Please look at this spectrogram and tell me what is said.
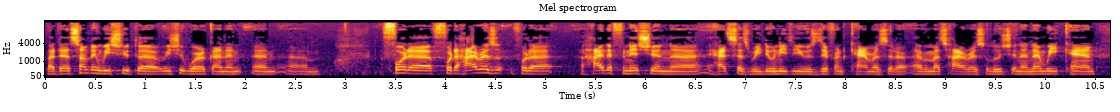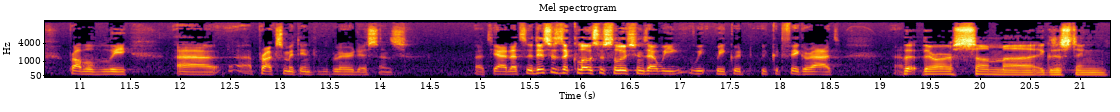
but that's something we should uh, we should work on. And, and um, for the for the high res for the high definition uh, headsets, we do need to use different cameras that are, have a much higher resolution, and then we can probably uh, approximate interpupillary distance. But yeah, that's this is the closest solutions that we, we, we could we could figure out. There are some uh, existing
